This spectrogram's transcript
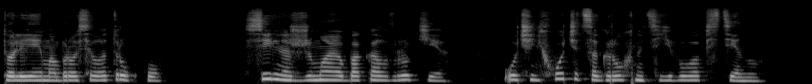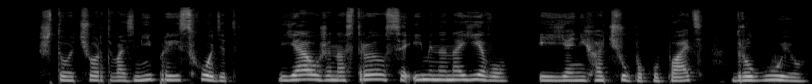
то ли я им бросила трубку. Сильно сжимаю бокал в руке. Очень хочется грохнуть его об стену. Что, черт возьми, происходит? Я уже настроился именно на Еву, и я не хочу покупать другую.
